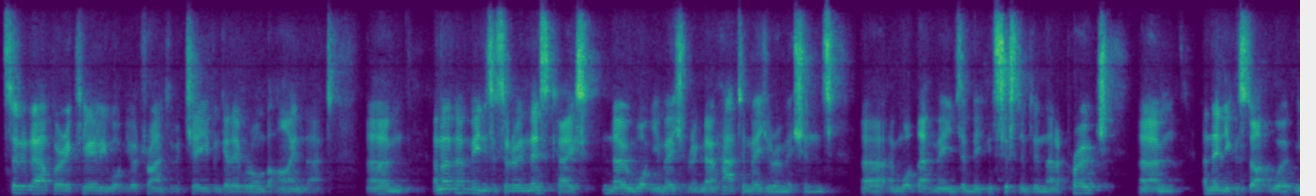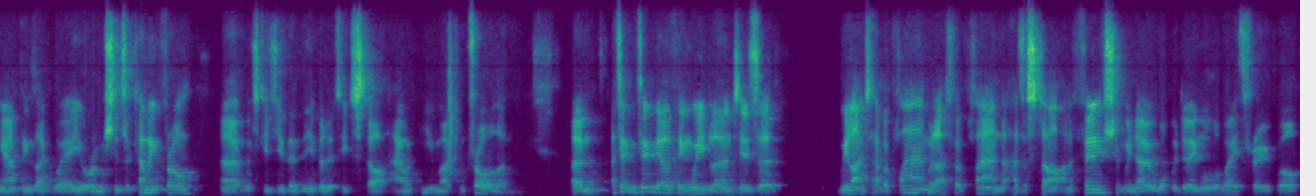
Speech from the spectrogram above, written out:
Set it out very clearly what you're trying to achieve and get everyone behind that. Um, and that, that means sort of in this case, know what you're measuring, know how to measure emissions uh, and what that means and be consistent in that approach. Um, and then you can start working out things like where your emissions are coming from, uh, which gives you then the ability to start how you might control them. Um, I, think, I think the other thing we've learned is that we like to have a plan. We like to have a plan that has a start and a finish, and we know what we're doing all the way through. Well,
